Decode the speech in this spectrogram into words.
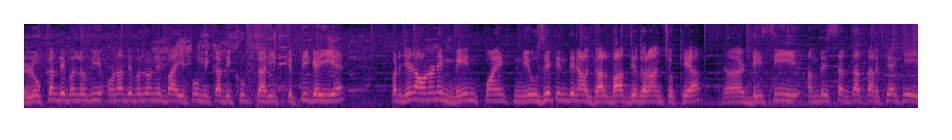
ਲੋਕਾਂ ਦੇ ਵੱਲੋਂ ਵੀ, ਉਹਨਾਂ ਦੇ ਵੱਲੋਂ ਨਿਭਾਈ ਭੂਮਿਕਾ ਦੀ ਖੂਬ ਤਾਰੀਫ ਕੀਤੀ ਗਈ ਹੈ। ਪਰ ਜਿਹੜਾ ਉਹਨਾਂ ਨੇ ਮੇਨ ਪੁਆਇੰਟ ਨਿਊਜ਼ 18 ਦੇ ਨਾਲ ਗੱਲਬਾਤ ਦੇ ਦੌਰਾਨ ਚੁੱਕਿਆ ਡੀਸੀ ਅੰਮ੍ਰਿਤਸਰ ਦਾ ਤਰਕ ਹੈ ਕਿ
